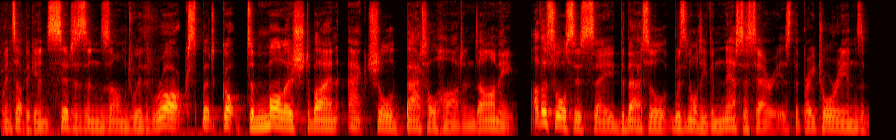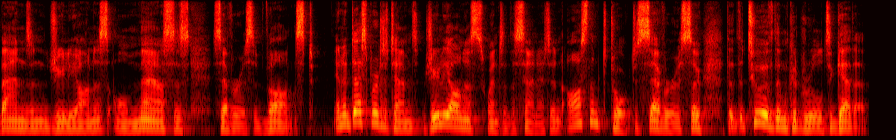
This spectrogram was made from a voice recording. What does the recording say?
went up against citizens armed with rocks, but got demolished by an actual battle hardened army. Other sources say the battle was not even necessary as the Praetorians abandoned Julianus en masse as Severus advanced. In a desperate attempt, Julianus went to the Senate and asked them to talk to Severus so that the two of them could rule together.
